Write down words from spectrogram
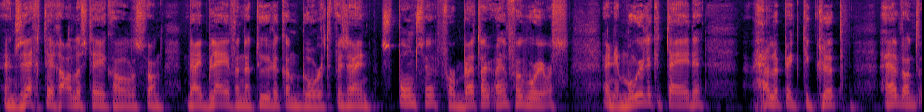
en zeg tegen alle stakeholders van wij blijven natuurlijk aan boord. We zijn sponsor voor better en for worse. En in moeilijke tijden help ik die club. Hè, want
